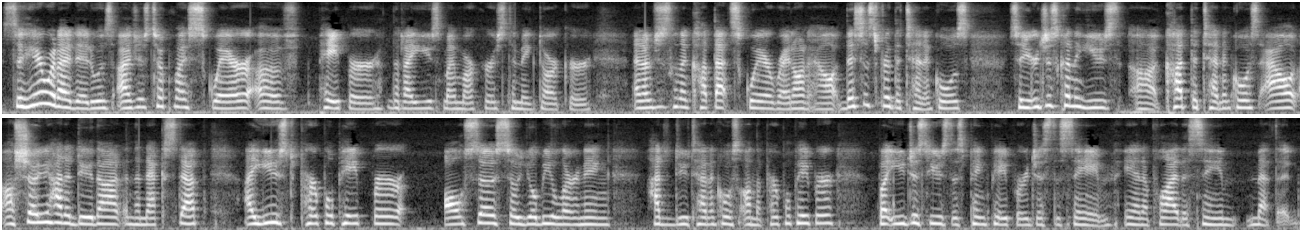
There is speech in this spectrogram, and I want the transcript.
So here what I did was I just took my square of paper that I used my markers to make darker and I'm just going to cut that square right on out. This is for the tentacles so you're just going to use uh, cut the tentacles out. I'll show you how to do that in the next step I used purple paper also, so you'll be learning how to do tentacles on the purple paper, but you just use this pink paper just the same and apply the same method.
